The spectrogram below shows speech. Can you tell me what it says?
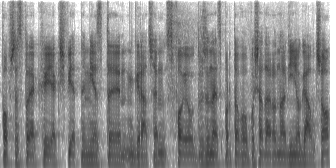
poprzez to, jak, jak świetnym jest y, graczem. Swoją drużynę sportową posiada Ronaldinho Gaucho,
